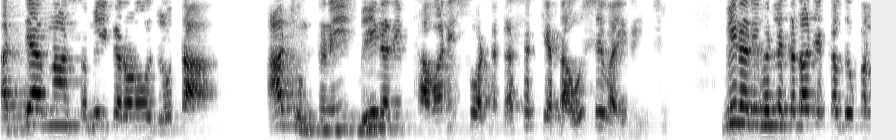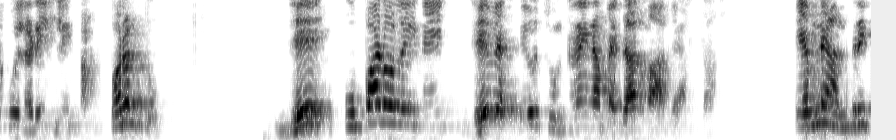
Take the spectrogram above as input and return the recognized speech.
અત્યારના સમીકરણો જોતા આ ચૂંટણી બિનહરીફ થવાની સો ટકા શક્યતાઓ સેવાઈ રહી છે. બિનહરીફ એટલે કદાચ એકલ દોકલ કોઈ લડી જ લે. પરંતુ જે ઉપાડો લઈને જે વ્યક્તિઓ ચૂંટણીના મેદાનમાં આવ્યા હતા, એમને આંતરિક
